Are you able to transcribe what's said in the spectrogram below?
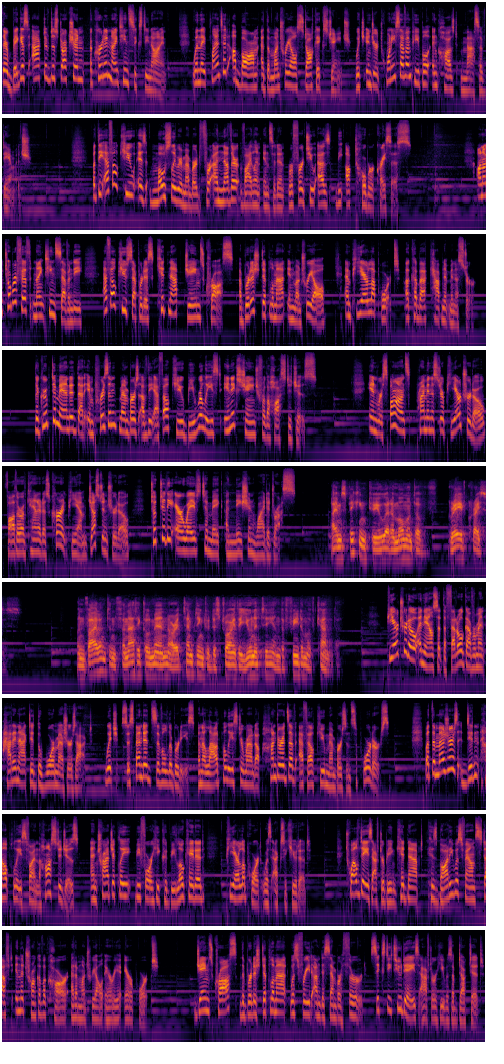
Their biggest act of destruction occurred in 1969 when they planted a bomb at the Montreal Stock Exchange, which injured 27 people and caused massive damage. But the FLQ is mostly remembered for another violent incident referred to as the October Crisis. On October 5, 1970, FLQ separatists kidnapped James Cross, a British diplomat in Montreal, and Pierre Laporte, a Quebec cabinet minister. The group demanded that imprisoned members of the FLQ be released in exchange for the hostages. In response, Prime Minister Pierre Trudeau, father of Canada's current PM, Justin Trudeau, took to the airwaves to make a nationwide address. I am speaking to you at a moment of grave crisis, when violent and fanatical men are attempting to destroy the unity and the freedom of Canada. Pierre Trudeau announced that the federal government had enacted the War Measures Act, which suspended civil liberties and allowed police to round up hundreds of FLQ members and supporters. But the measures didn't help police find the hostages, and tragically, before he could be located, Pierre Laporte was executed. Twelve days after being kidnapped, his body was found stuffed in the trunk of a car at a Montreal area airport. James Cross, the British diplomat, was freed on December 3rd, 62 days after he was abducted.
